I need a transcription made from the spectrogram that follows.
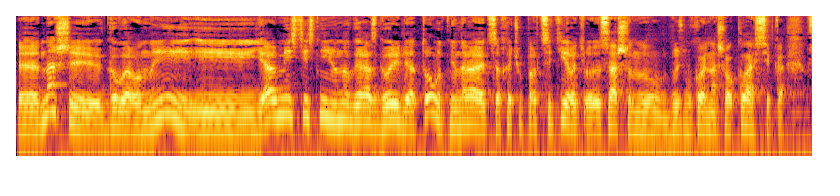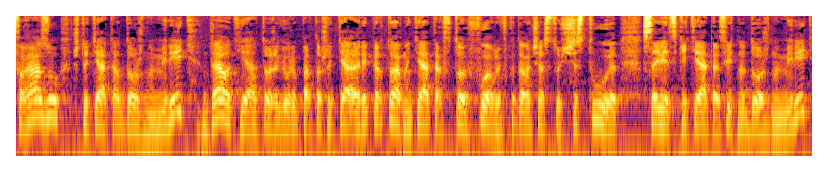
Э, наши говоруны, и я вместе с ними много раз говорили о том, вот мне нравится, хочу процитировать Саша, ну, буквально нашего классика, фразу, что театр должен умереть. Да, вот я тоже говорю про то, что театр, репертуарный театр в той форме, в которой он сейчас существует, советский театр действительно должен умереть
